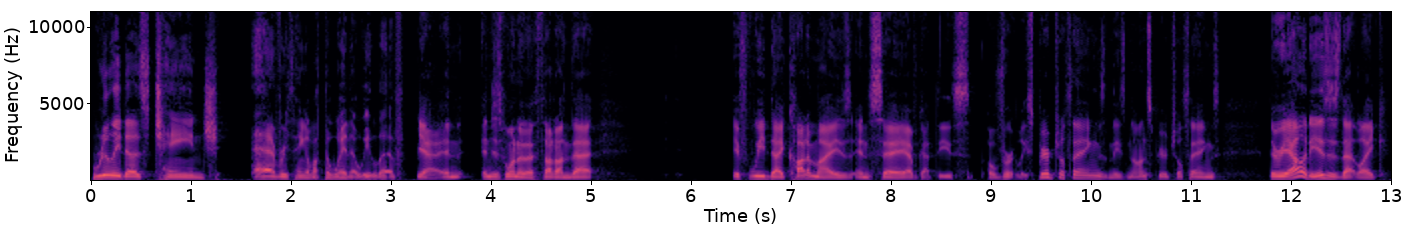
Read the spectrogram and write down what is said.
really does change everything about the way that we live. Yeah, and and just one other thought on that. If we dichotomize and say I've got these overtly spiritual things and these non-spiritual things, the reality is is that like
